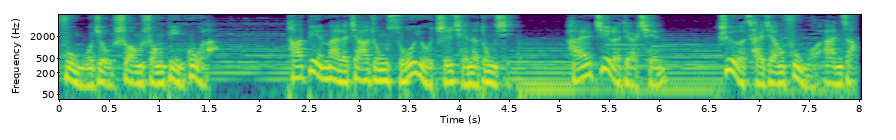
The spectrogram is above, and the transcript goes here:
父母就双双病故了。他变卖了家中所有值钱的东西，还借了点钱，这才将父母安葬。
